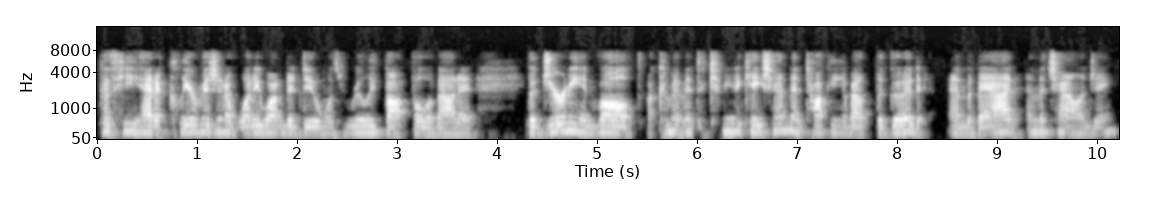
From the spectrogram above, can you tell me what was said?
because he had a clear vision of what he wanted to do and was really thoughtful about it. The journey involved a commitment to communication and talking about the good and the bad and the challenging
